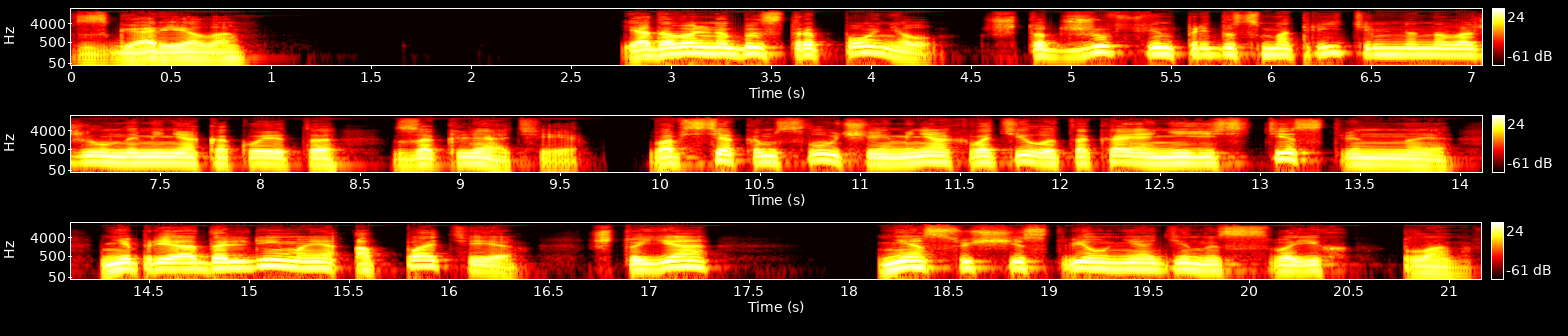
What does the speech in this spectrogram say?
сгорела. Я довольно быстро понял, что Джуффин предусмотрительно наложил на меня какое-то заклятие. Во всяком случае, меня охватила такая неестественная, непреодолимая апатия, что я не осуществил ни один из своих планов.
